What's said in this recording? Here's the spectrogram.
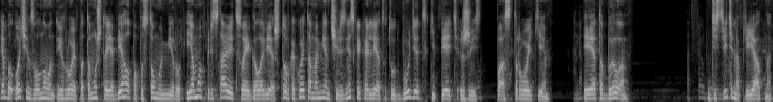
Я был очень взволнован игрой, потому что я бегал по пустому миру, и я мог представить в своей голове, что в какой-то момент через несколько лет тут будет кипеть жизнь, постройки. И это было Действительно приятно.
